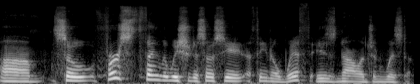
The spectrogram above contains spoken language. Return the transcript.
Um, so first thing that we should associate Athena with is knowledge and wisdom.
